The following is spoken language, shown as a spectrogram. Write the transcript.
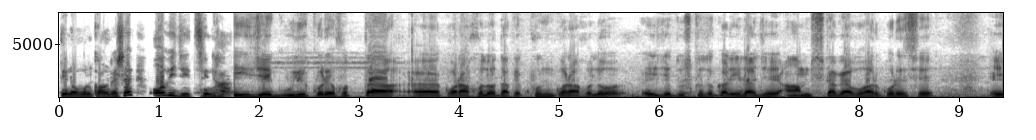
তৃণমূল কংগ্রেসের অভিজিৎ সিনহা। এই যে গুলি করে হত্যা করা হলো তাকে খুন করা হলো এই যে দুষ্কৃতকারীরা যে আর্মসটা ব্যবহার করেছে এই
